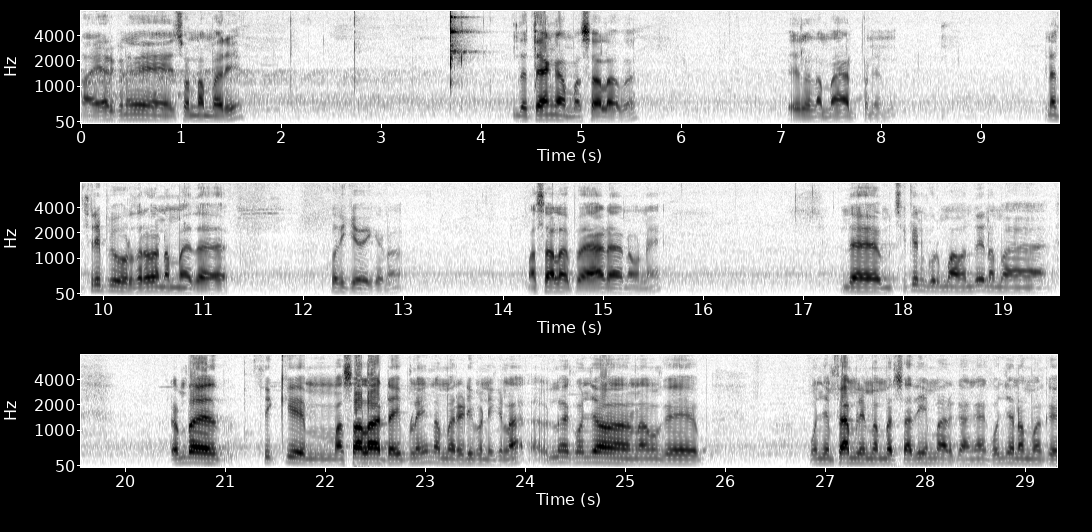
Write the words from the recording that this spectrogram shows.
நான் ஏற்கனவே சொன்ன மாதிரி இந்த தேங்காய் மசாலாவை இதில் நம்ம ஆட் பண்ணிடணும். ஏன்னா திருப்பி ஒரு தடவை நம்ம இதை கொதிக்க வைக்கணும். மசாலா இப்போ ஆட் ஆனவுடனே இந்த சிக்கன் குருமா வந்து நம்ம ரொம்ப திக்கு மசாலா டைப்லையும் நம்ம ரெடி பண்ணிக்கலாம். இல்லை கொஞ்சம் நமக்கு கொஞ்சம் ஃபேமிலி மெம்பர்ஸ் அதிகமாக இருக்காங்க கொஞ்சம் நமக்கு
